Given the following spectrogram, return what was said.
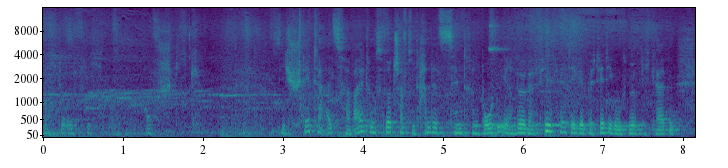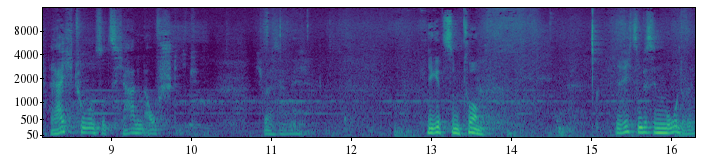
Rechte und Pflichten. Die Städte als Verwaltungswirtschafts- und Handelszentren boten ihren Bürgern vielfältige Betätigungsmöglichkeiten, Reichtum und sozialen Aufstieg. Ich weiß ja nicht. hier geht's zum Turm. Hier riecht es ein bisschen modrig.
